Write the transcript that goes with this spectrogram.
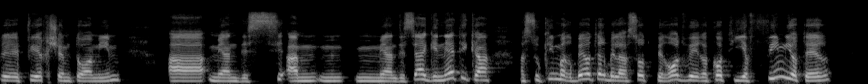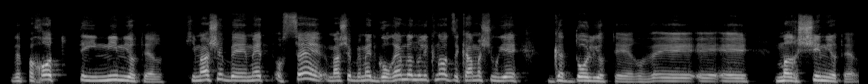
לפי איך שהם תואמים, המהנדס, מהנדסי הגנטיקה עסוקים הרבה יותר בלעשות פירות וירקות יפים יותר ופחות טעימים יותר. כי מה שבאמת עושה, מה שבאמת גורם לנו לקנות זה כמה שהוא יהיה גדול יותר ומרשים יותר.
